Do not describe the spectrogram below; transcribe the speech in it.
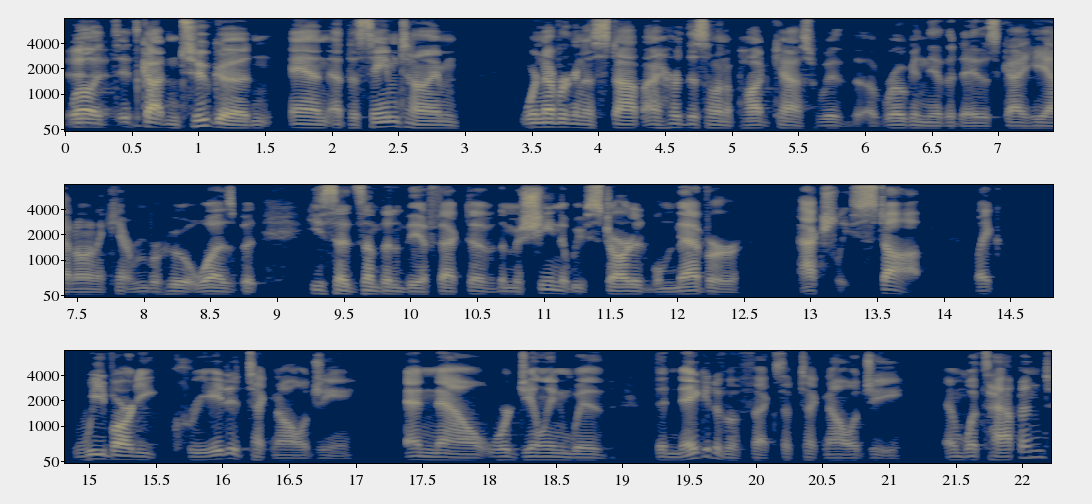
Well, It- it's it's gotten too good, and at the same time, we're never going to stop. I heard this on a podcast with uh, Rogan the other day. This guy he had on, I can't remember who it was, but he said something to the effect of the machine that we've started will never actually stop. Like we've already created technology, and now we're dealing with the negative effects of technology. And what's happened?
